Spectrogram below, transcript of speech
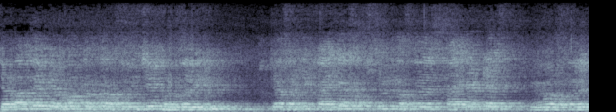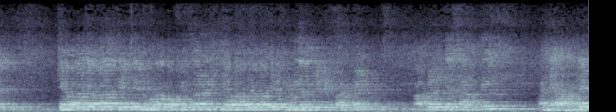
त्याला ते डेव्हलप करता असताना जे खर्च येईल त्यासाठी काय काय सबसिडीज असणार आहेत काय काय टॅक्स विभाग असणार आहेत तेव्हा तेव्हा त्याचे नोडल ऑफिसर आणि तेव्हा तेव्हा ते टुरिझमचे डिपार्टमेंट आपल्याला ते सांगतील. आणि आपल्या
